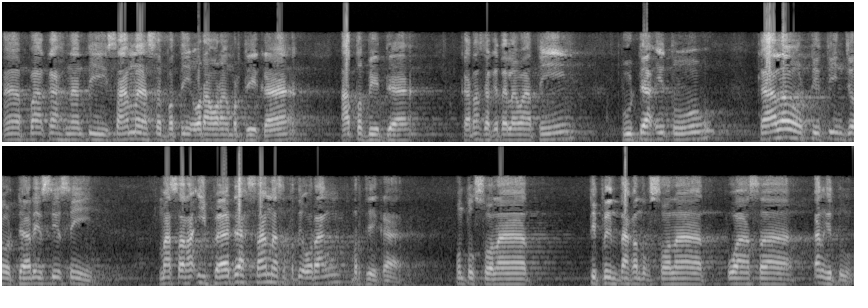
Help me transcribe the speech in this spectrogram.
Apakah nanti sama seperti orang-orang merdeka atau beda? Karena sudah kita lewati, budak itu kalau ditinjau dari sisi masalah ibadah sama seperti orang merdeka. Untuk sholat, diperintahkan untuk sholat, puasa, kan gitu.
